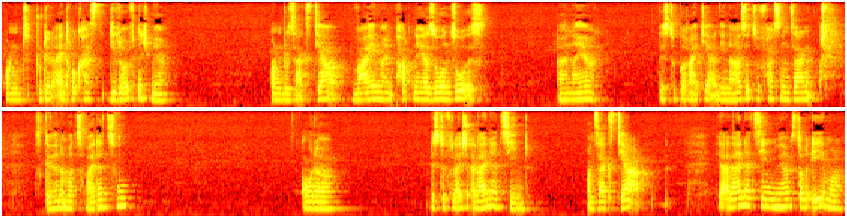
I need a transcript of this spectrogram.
und du den Eindruck hast, die läuft nicht mehr. Und du sagst, ja, weil mein Partner ja so und so ist. Äh, naja, bist du bereit, dir an die Nase zu fassen und sagen, es gehören immer zwei dazu? Oder bist du vielleicht alleinerziehend und sagst, ja, wir Alleinerziehenden, wir haben es doch eh immer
